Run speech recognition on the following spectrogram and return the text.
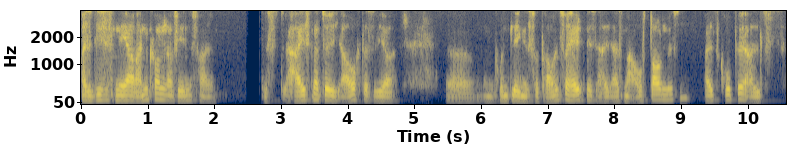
Also dieses näher rankommen auf jeden Fall. Das heißt natürlich auch, dass wir äh, ein grundlegendes Vertrauensverhältnis halt erstmal aufbauen müssen als Gruppe, als,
